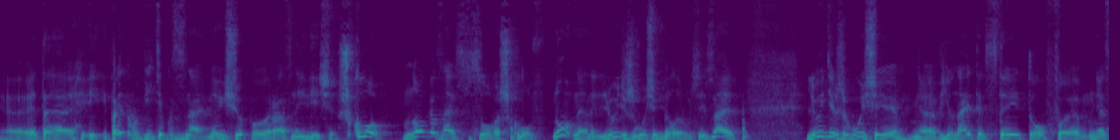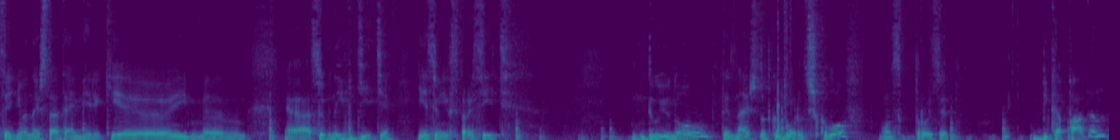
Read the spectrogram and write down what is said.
Это, и поэтому Витебск знаем. Ну, еще разные вещи. Шклов. Много знают слова Шклов. Ну, наверное, люди, живущие в Беларуси, знают. Люди, живущие э, в United States of э, Соединенные Штаты Америки, э, особенно их дети, если у них спросить, do you know, ты знаешь, что такое город Шклов? Он спросит, Бикопадан,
